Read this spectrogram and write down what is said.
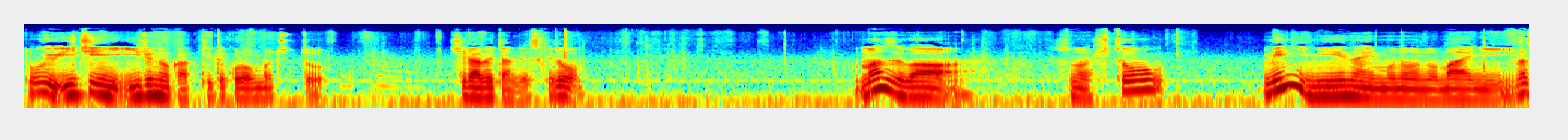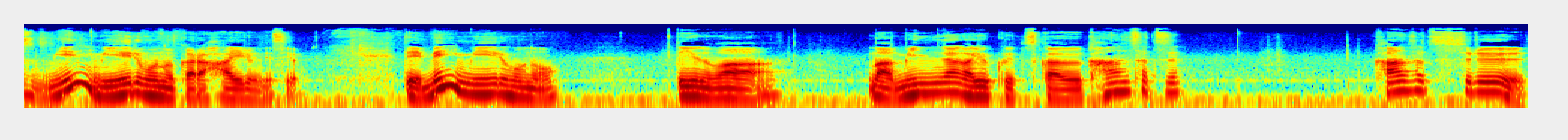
どういう位置にいるのかっていうところもちょっと調べたんですけど、まずは、その人、目に見えないものの前に、まず目に見えるものから入るんですよ。で、目に見えるものっていうのは、まあみんながよく使う観察観察する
